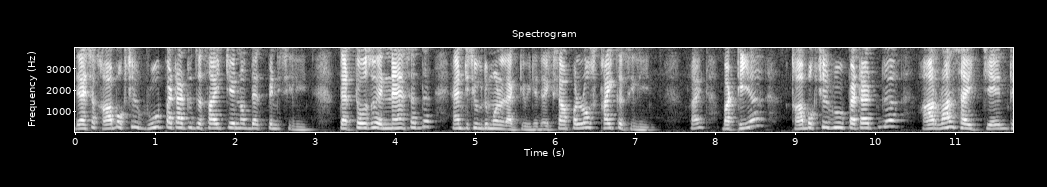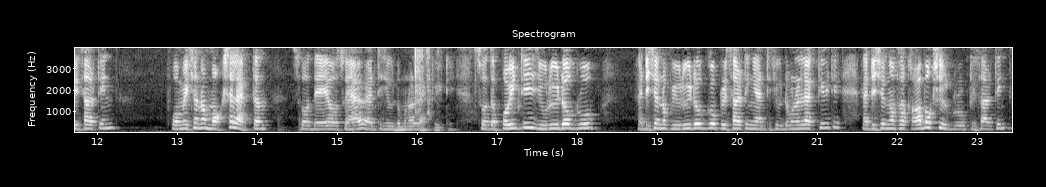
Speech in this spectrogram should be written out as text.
There is a carboxyl group attached to the side chain of that penicillin that also enhances the anti-pseudomonal activity. The example was triclosan, right? But here carboxyl group attached to the R1 side chain result in formation of moxalactam so they also have anti-pseudomonal activity. So the point is ureido group, addition of ureido group resulting anti-pseudomonal activity, addition of a carboxyl group resulting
